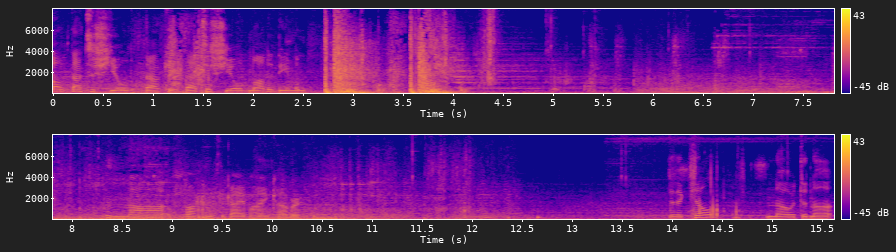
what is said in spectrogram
Oh, that's a shield. Okay, that's a shield, not a demon. not fucking with the guy behind cover. Did it kill? No, it did not.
